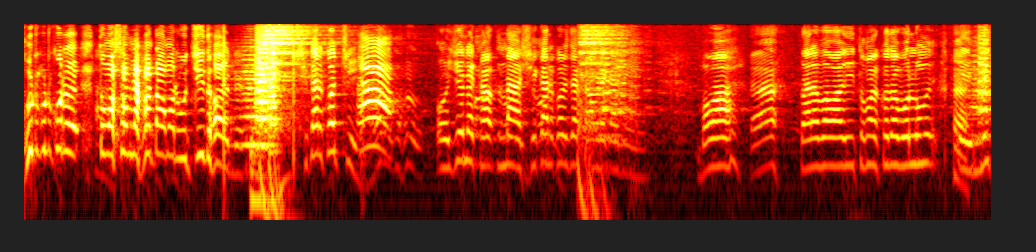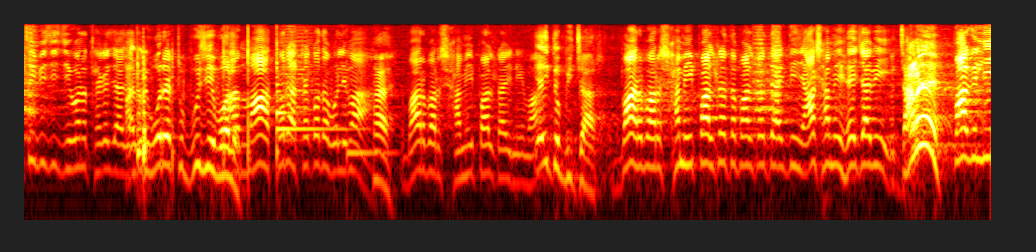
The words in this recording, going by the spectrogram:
ঘুটঘুট করে তোমার সামনে হাঁটা আমার উচিত হয় না। স্বীকার করছি? হ্যাঁ। ওই জন্য না স্বীকার করে যা কামড়ে কাজে বাবা তারা বাবা এই তোমার কথা বললাম এই মিছি জীবনে থেকে যা আমি ওর একটু বুঝিয়ে বলো। মা তোর একটা কথা বলি মা হ্যাঁ। বারবার স্বামী পাল্টাইনি মা। এই তো বিচার। বারবার স্বামী পাল্টাতে পাল্টাতে একদিন আসামি হয়ে যাবি। জানে? পাগলি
